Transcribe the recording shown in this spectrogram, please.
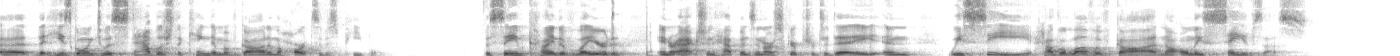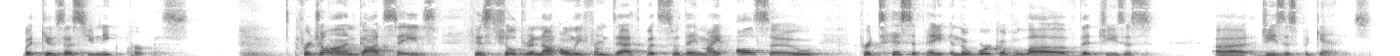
uh, that he's going to establish the kingdom of God in the hearts of his people. The same kind of layered interaction happens in our scripture today, and we see how the love of God not only saves us, but gives us unique purpose. For John, God saves his children not only from death, but so they might also participate in the work of love that Jesus, uh, Jesus begins.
